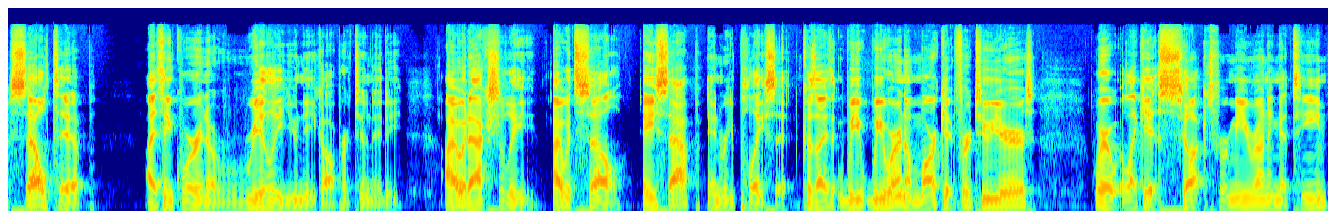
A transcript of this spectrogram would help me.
Sell tip, I think we're in a really unique opportunity. I would actually I would sell ASAP and replace it because I we we were in a market for 2 years where like it sucked for me running a team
